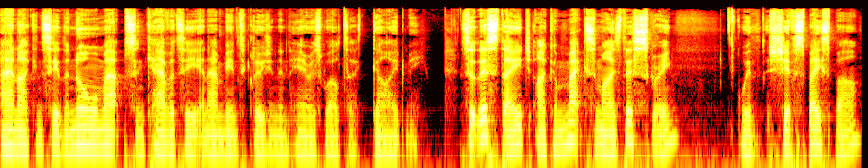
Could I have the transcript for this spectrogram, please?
and I can see the normal maps and cavity and ambient occlusion in here as well to guide me. So at this stage I can maximize this screen with shift spacebar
